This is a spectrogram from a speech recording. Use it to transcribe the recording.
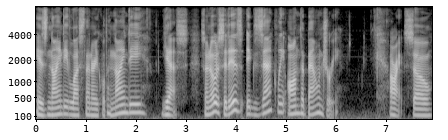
Is 90 less than or equal to 90? Yes. So notice it is exactly on the boundary. Alright, so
